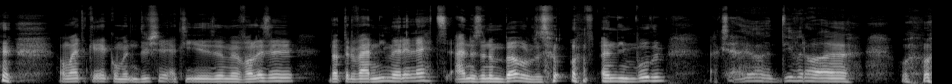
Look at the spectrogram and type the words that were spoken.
om uit te kijken, kom in de douche, ik zie zo mijn valies eh, dat er ver niet meer in ligt. En zo'n bubbel zo, in die bodem. Ik zei, ja, die vrouw, eh,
